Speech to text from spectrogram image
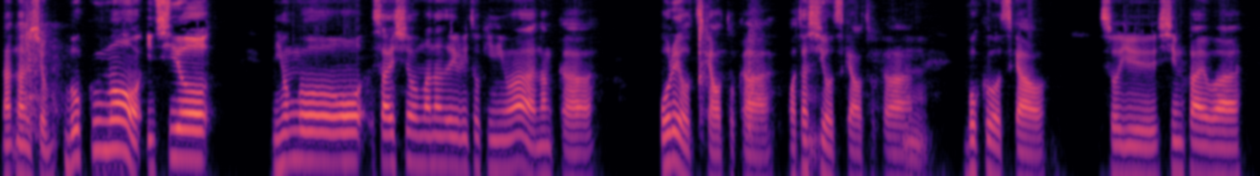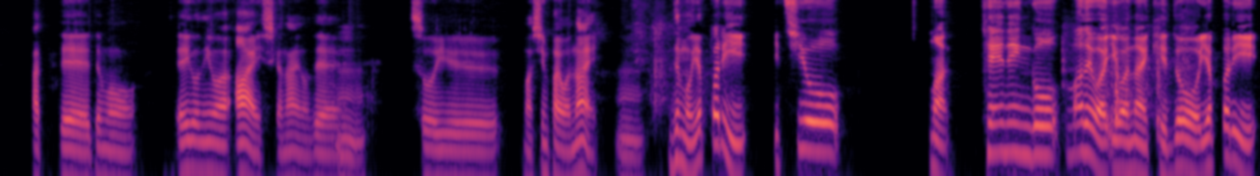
ななんでしょう。僕も一応日本語を最初学んでいるときには、なんか、俺を使うとか、私を使うとか、うん僕を使う、そういう心配はあって、でも、英語には I しかないので、うんそういう、まあ、心配はない。うんでも、やっぱり、一応、まあ、定年語までは言わないけど、やっぱり、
